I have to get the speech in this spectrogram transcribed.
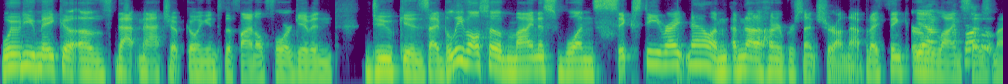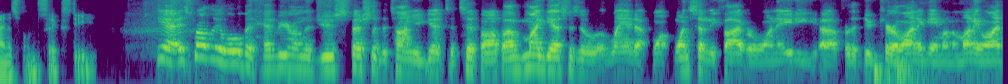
what do you make of that matchup going into the final four, given Duke is, I believe, also minus 160 right now? I'm, I'm not 100% sure on that, but I think early yeah, line probably, says minus 160. Yeah, it's probably a little bit heavier on the juice, especially the time you get to tip off. I, my guess is it will land at 175 or 180 uh, for the Duke Carolina game on the money line.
